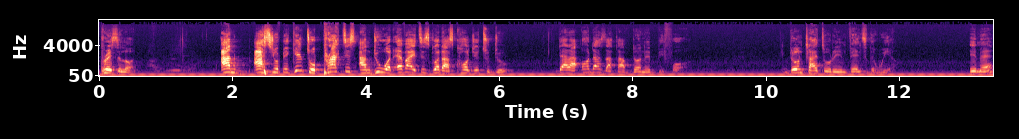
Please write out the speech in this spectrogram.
Praise the Lord. And as you begin to practice and do whatever it is God has called you to do, there are others that have done it before. Don't try to reinvent the wheel. Amen.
